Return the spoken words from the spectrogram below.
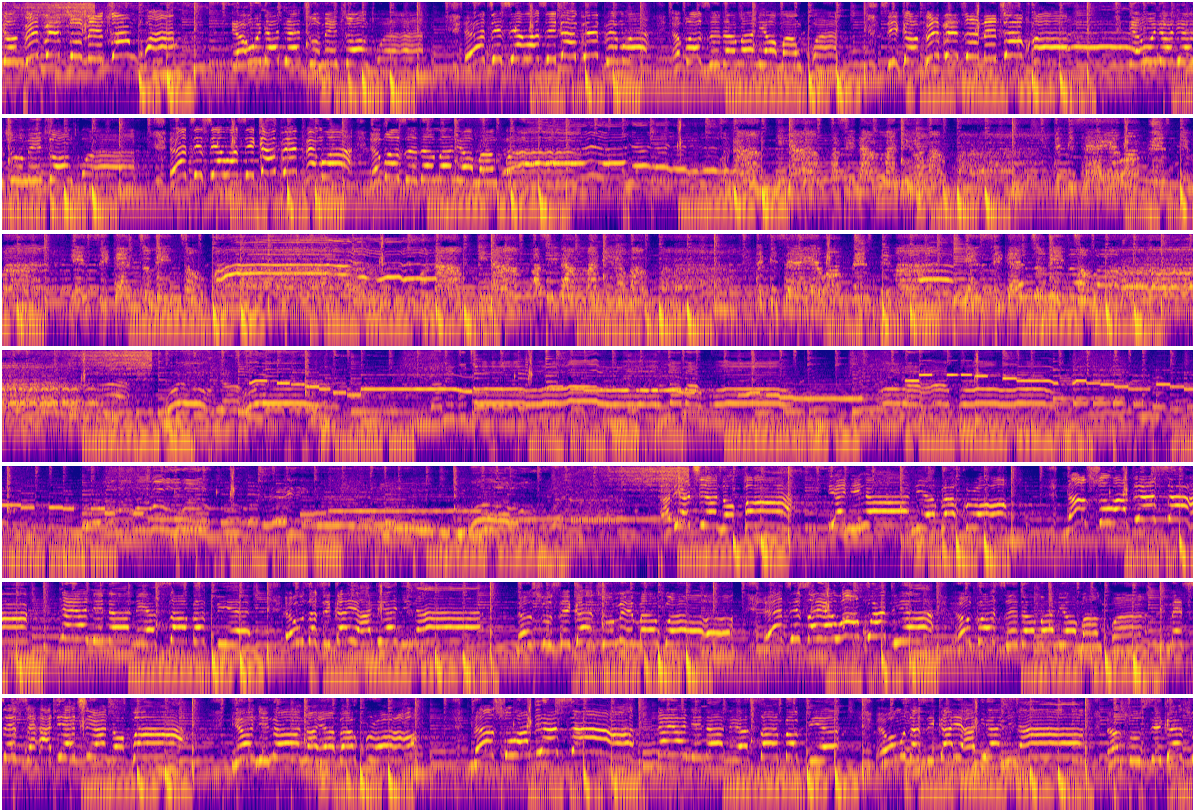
是看皮皮猪没壮过，牛牛牛的猪没壮过。儿子媳妇是看皮皮牛，不是他妈牛蛮牛。是看皮皮猪没壮过，牛牛牛的猪没壮过。儿子媳妇是看。Enti sɛ yɛwɔ nkwa deɛ a yɛmfa se dɔma ne ɔma nkwa mese sɛ adeɛ kyi anɔpa yɛ nyinaa na yɛbɛ korɔ nanso adeɛ saa na yɛ nyinaa ne yɛsan ba fie ɛwɔ mu sɛ sika adeɛ nyinaa nanso sika tumi ma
